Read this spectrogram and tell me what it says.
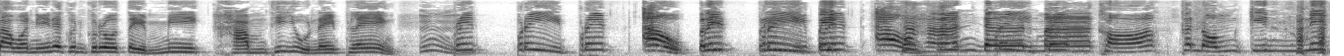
ล่ะวันนี้เนี่ยคุณครูติ๋มมีคำที่อยู่ในเพลงอืมปริดปรีปริดเอ้าปริดปรีปริด เอ้าทหารเดินมาปริดขอขนมกินนิด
